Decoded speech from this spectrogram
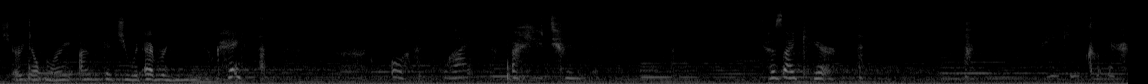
Sherry, don't worry. I will get you whatever you need, okay? Oh, why are you doing this? Because I care. Thank you, Claire.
